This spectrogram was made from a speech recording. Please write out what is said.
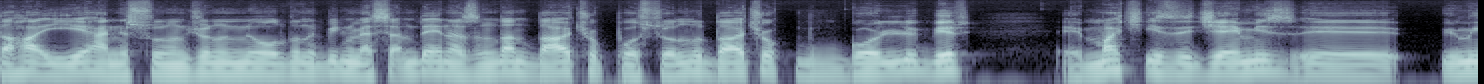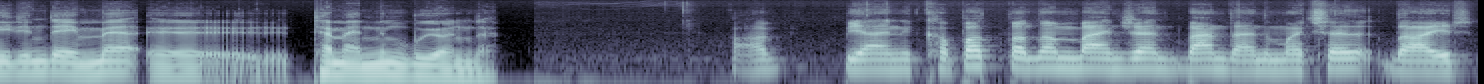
daha iyi hani sonucunun ne olduğunu bilmesem de en azından daha çok pozisyonlu, daha çok gollü bir e, maç izleyeceğimiz ümidindeyim ve temennim bu yönde. Abi yani kapatmadan bence ben de hani maça dair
